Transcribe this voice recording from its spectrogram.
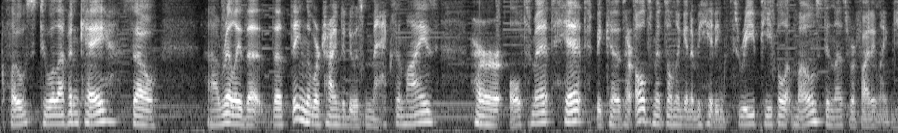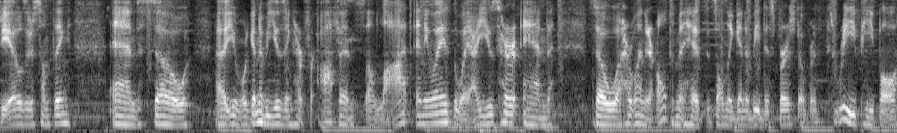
close to 11k. So uh, really, the the thing that we're trying to do is maximize her ultimate hit because her ultimate's only going to be hitting three people at most unless we're fighting like geos or something and so uh, you, we're going to be using her for offense a lot anyways the way i use her and so when her ultimate hits it's only going to be dispersed over three people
